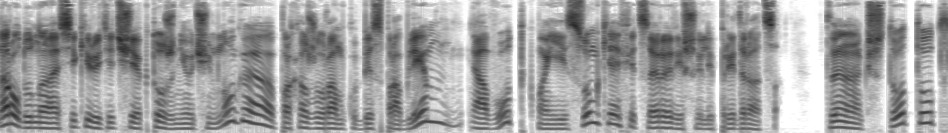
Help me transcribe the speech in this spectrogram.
Народу на security check тоже не очень много, прохожу рамку без проблем, а вот к моей сумке офицеры решили придраться. «Так, что тут?»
